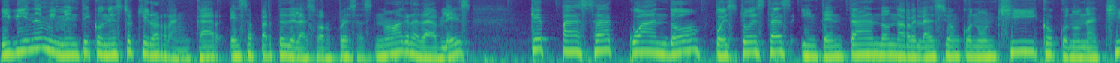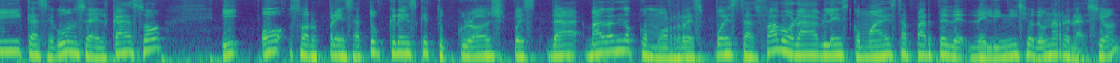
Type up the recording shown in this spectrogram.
Y viene a mi mente, y con esto quiero arrancar esa parte de las sorpresas no agradables. ¿Qué pasa cuando pues tú estás intentando una relación con un chico, con una chica, según sea el caso? Y, oh sorpresa, tú crees que tu crush pues da, va dando como respuestas favorables como a esta parte del inicio de una relación.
